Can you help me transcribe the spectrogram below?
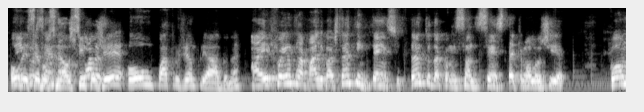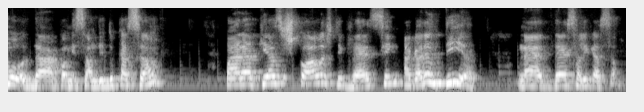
ou recebam o sinal 5G ou um 4G ampliado, né? Aí foi um trabalho bastante intenso, tanto da Comissão de Ciência e Tecnologia como da Comissão de Educação, para que as escolas tivessem a garantia né, dessa ligação.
